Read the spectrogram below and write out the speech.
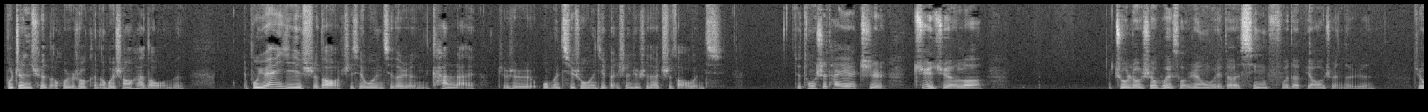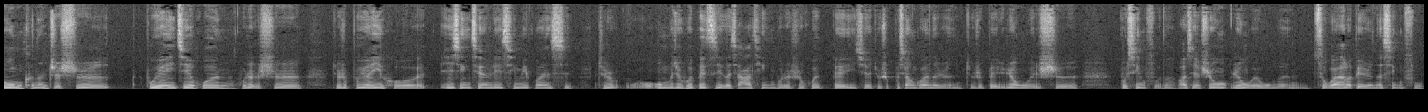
不正确的，或者说可能会伤害到我们。不愿意意识到这些问题的人，看来就是我们提出问题本身就是在制造问题。就同时，他也只拒绝了主流社会所认为的幸福的标准的人。就我们可能只是不愿意结婚，或者是就是不愿意和异性建立亲密关系，就是我我们就会被自己的家庭，或者是会被一些就是不相关的人，就是被认为是不幸福的，而且是认为我们阻碍了别人的幸福。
